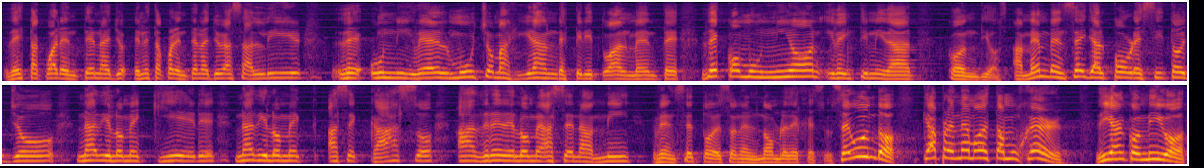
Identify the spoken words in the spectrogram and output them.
de esta cuarentena, yo, en esta cuarentena yo voy a salir de un nivel mucho más grande espiritualmente, de comunión y de intimidad con Dios. Amén, vence ya al pobrecito yo, nadie lo me quiere, nadie lo me hace caso, adrede lo me hacen a mí. Vence todo eso en el nombre de Jesús. Segundo, ¿qué aprendemos de esta mujer? Digan conmigo,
